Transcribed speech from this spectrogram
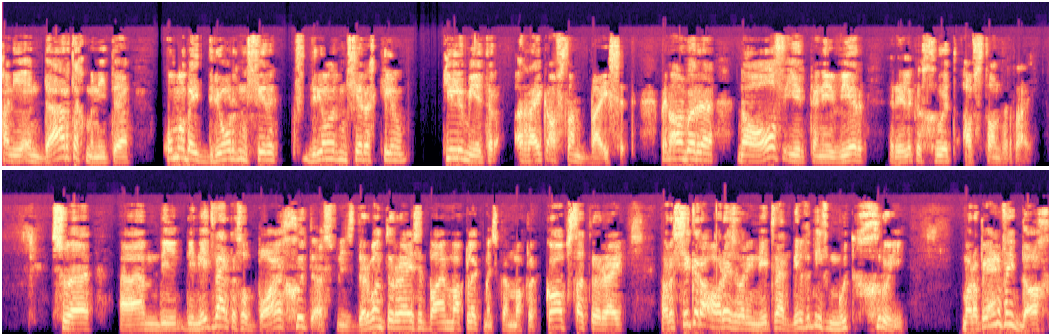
gaan jy in 30 minute om by 340 340 km kilometer ryk afstand bysit. Met ander woorde, na 'n halfuur kan jy weer redelike groot afstand ry. So Ehm um, die die netwerk is al baie goed as mens Durban toe ry is dit baie maklik. Mens kan maklik Kaapstad toe ry. Daar is sekere areas waar die netwerk definitief moet groei. Maar op 'n van die dag,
